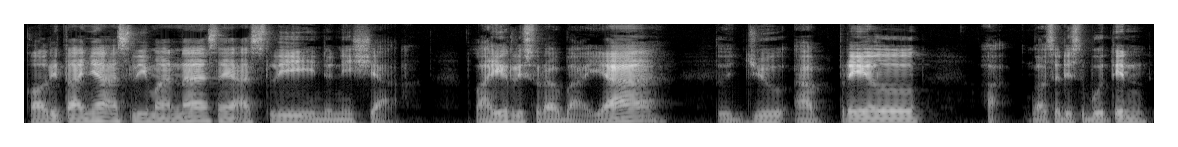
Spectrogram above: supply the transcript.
Kalau ditanya asli mana saya asli Indonesia. Lahir di Surabaya 7 April ah, nggak usah disebutin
